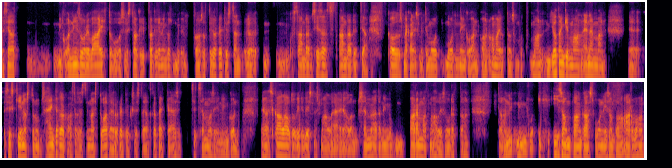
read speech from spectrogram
siellä niin kuin on niin suuri vaihtuvuus, siis toki, toki niin kuin konsulttiyritysten niin kuin standard, sisäiset standardit ja koulutusmekanismit ja muut, muut niin kuin on, on oma juttunsa, mutta mä oon, jotenkin mä oon enemmän siis kiinnostunut henkilökohtaisesti noista tuoteyrityksistä, jotka tekee sitten sit semmoisia niin kuin, skaalautuvia bisnesmalleja, jolloin sen myötä niin kuin paremmat mahdollisuudet tuohon, tuohon niin kuin isompaan kasvuun, isompaan arvoon,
